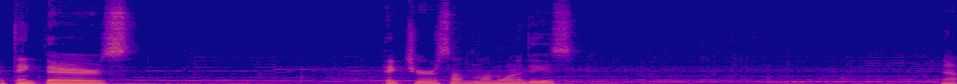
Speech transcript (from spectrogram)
I think there's picture or something on one of these. No.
